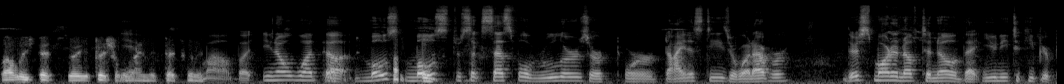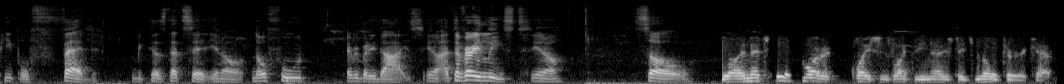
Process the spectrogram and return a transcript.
Well, at least that's the official yeah. line that that's going to. Wow, but you know what? The most most successful rulers or or dynasties or whatever, they're smart enough to know that you need to keep your people fed because that's it. You know, no food, everybody dies. You know, at the very least. You know, so. Well, and that's still taught at places like the United States Military Academy.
